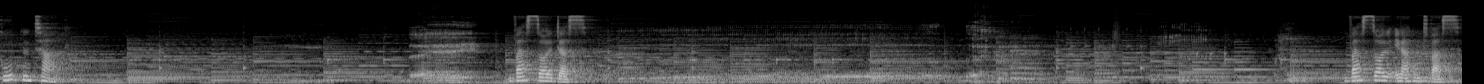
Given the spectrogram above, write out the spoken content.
Guten Tag. Was soll das? Was soll irgendwas?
